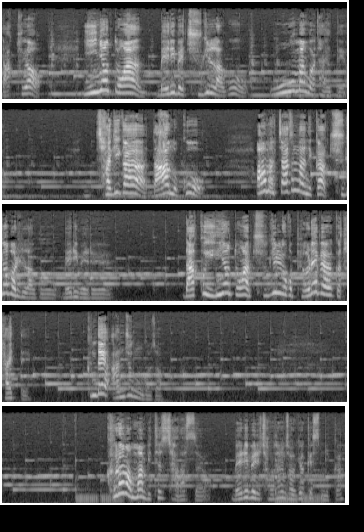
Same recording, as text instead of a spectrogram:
낳고요, 2년 동안 메리벨 죽이려고 오만 걸 다 했대요. 자기가 낳아놓고, 아, 막 짜증나니까 죽여버리려고, 메리벨을. 낳고 2년 동안 죽이려고 별의별 거 다 했대. 근데 안 죽은 거죠. 그런 엄마 밑에서 자랐어요. 메리벨이 정상적이었겠습니까?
